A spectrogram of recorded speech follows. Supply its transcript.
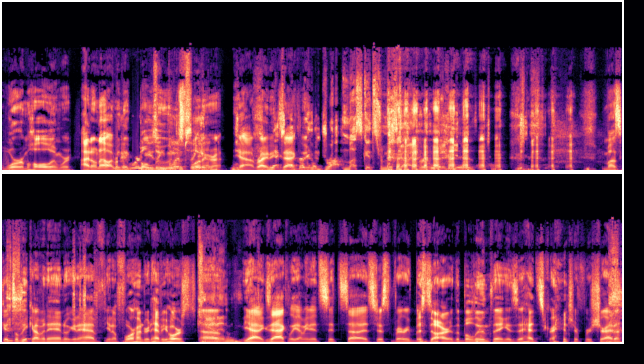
wormhole and we're, I don't know. I mean, Right, like balloons floating again. around. Yeah, right. Next up, exactly. they're going to drop muskets from the sky for everybody to use Muskets will be coming in. We're going to have, you know, 400 heavy horse. Uh, Cannon. yeah, exactly. I mean, it's, it's, uh, it's just very bizarre. The balloon thing is a head scratcher for sure. I don't,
